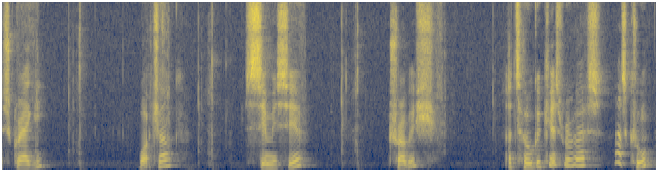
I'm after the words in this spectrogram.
Scraggy, Watchog, Simisear, Trubbish, a Togekiss reverse, that's cool.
